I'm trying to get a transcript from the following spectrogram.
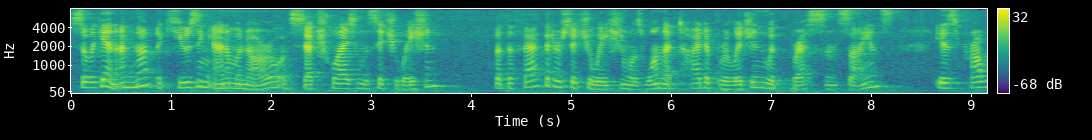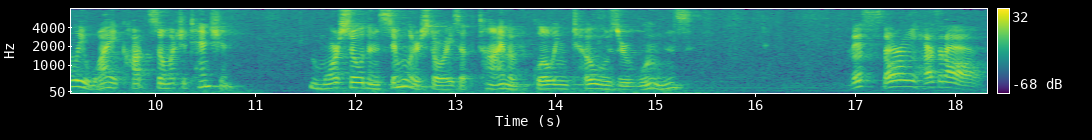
So again, I'm not accusing Anna Monaro of sexualizing the situation, but the fact that her situation was one that tied up religion with breasts and science is probably why it caught so much attention. More so than similar stories at the time of glowing toes or wounds. This story has it all.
